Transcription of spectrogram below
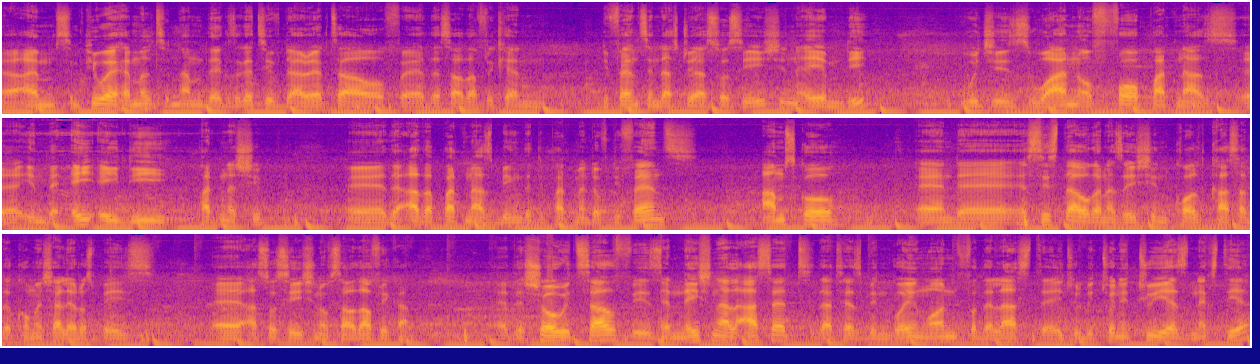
I'm Simphiwe Hamilton. I'm the Executive Director of uh, the South African Defence Industry Association, AMD, which is one of four partners uh, in the AAD partnership. Uh, the other partners being the Department of Defence, Armscor, and uh, a sister organization called CASA, the Commercial Aerospace uh, Association of South Africa. Uh, the show itself is a national asset that has been going on for the last, uh, it will be 22 years next year.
